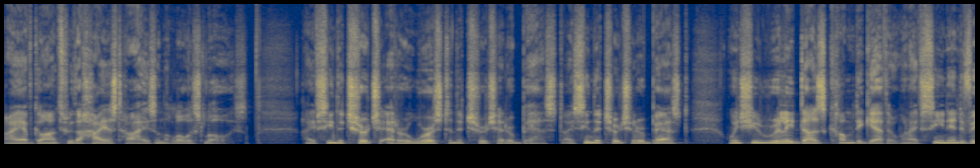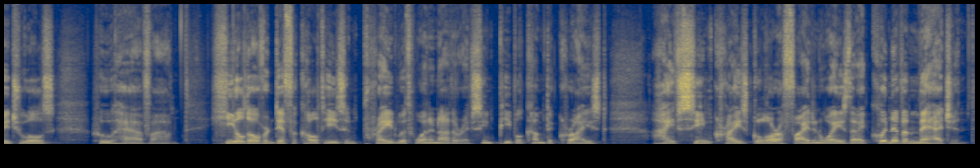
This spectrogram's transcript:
I have gone through the highest highs and the lowest lows. I've seen the church at her worst and the church at her best. I've seen the church at her best when she really does come together, when I've seen individuals who have uh, healed over difficulties and prayed with one another. I've seen people come to Christ. I've seen Christ glorified in ways that I couldn't have imagined.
